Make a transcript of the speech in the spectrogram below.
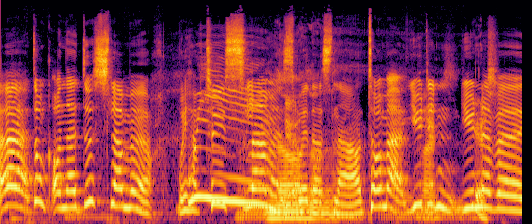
Euh, donc on a deux slammers. We have two slammers Non, with non, us non. now. Thomas, you didn't, you Yes. never,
